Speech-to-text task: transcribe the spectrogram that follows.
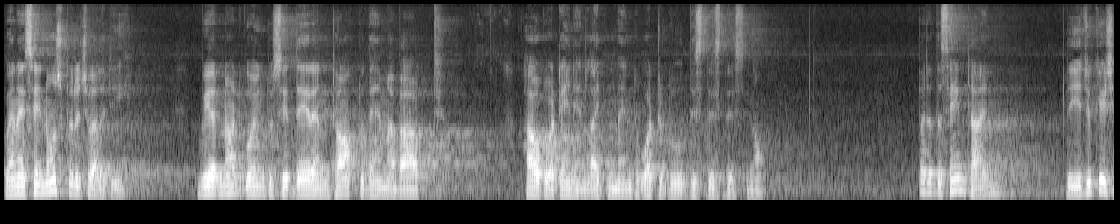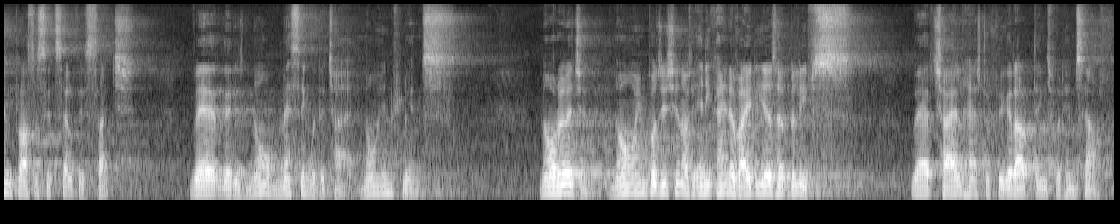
when I say no spirituality, we are not going to sit there and talk to them about how to attain enlightenment, what to do, this, this, this, no. But at the same time, the education process itself is such where there is no messing with the child, no influence, no religion, no imposition of any kind of ideas or beliefs, where child has to figure out things for himself.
